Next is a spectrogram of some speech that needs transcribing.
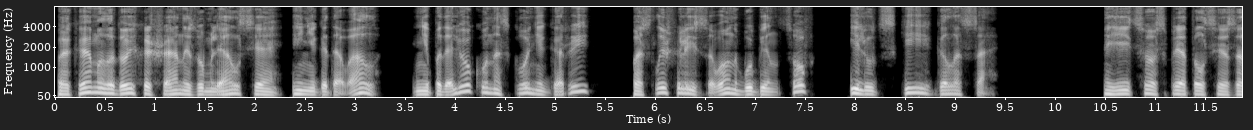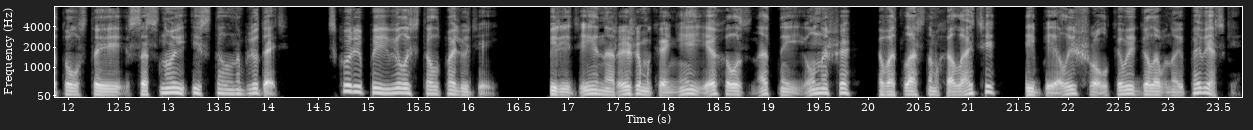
Пока молодой Хэшан изумлялся и негодовал, неподалеку на склоне горы послышались звон бубенцов и людские голоса. Яйцо спрятался за толстой сосной и стал наблюдать. Вскоре появилась толпа людей. Впереди на рыжем коне ехал знатный юноша в атласном халате и белой шелковой головной повязке.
